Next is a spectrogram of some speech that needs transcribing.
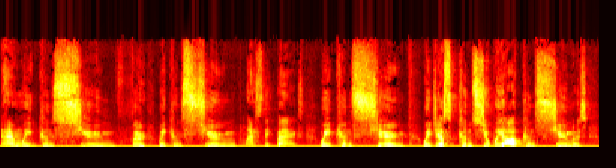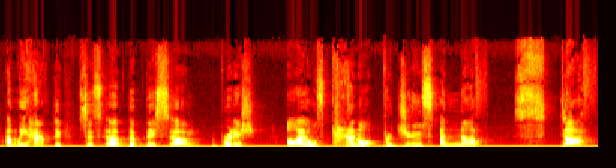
and we consume food. We consume plastic bags. We consume. We just consume. We are consumers and we have to. So, uh, the, this um, British Isles cannot produce enough stuff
